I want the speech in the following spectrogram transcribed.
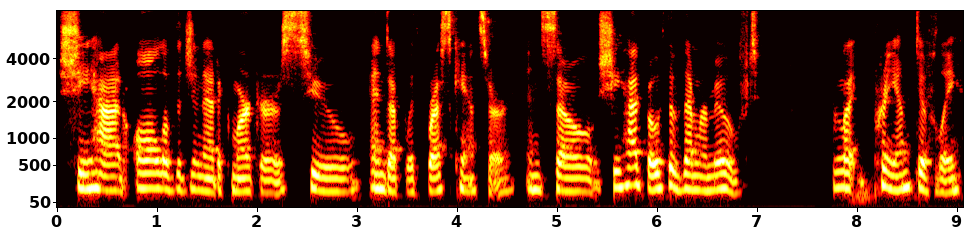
she had all of the genetic markers to end up with breast cancer. And so she had both of them removed, like preemptively.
